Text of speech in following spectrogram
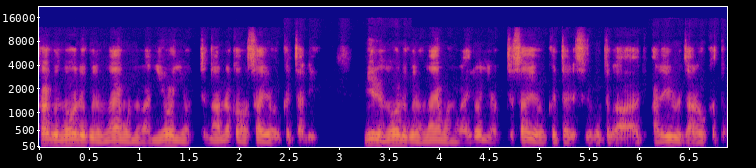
嗅ぐ能力のないものが匂いによって何らかの作用を受けたり、見る能力のないものが色によって作用を受けたりすることがあり得るだろうかと。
